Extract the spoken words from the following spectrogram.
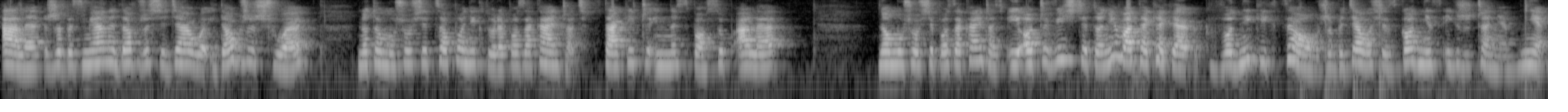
Ale żeby zmiany dobrze się działy i dobrze szły, no to muszą się co po niektóre pozakańczać w taki czy inny sposób, ale no muszą się pozakańczać. I oczywiście to nie ma tak, jak, jak wodniki chcą, żeby działo się zgodnie z ich życzeniem. Nie.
